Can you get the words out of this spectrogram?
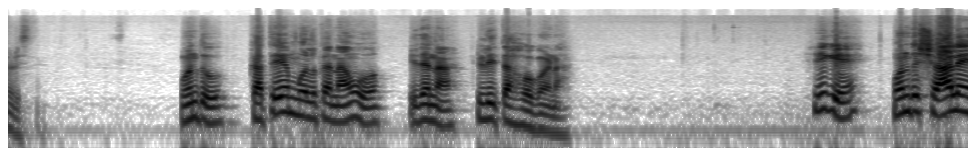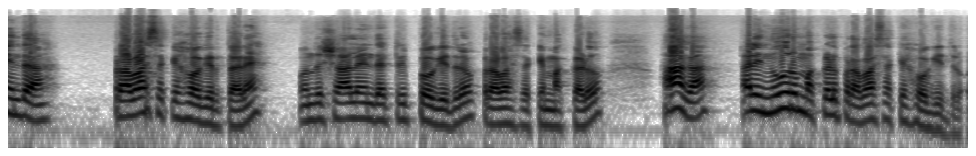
ನೋಡಿ ಸ್ನೇಹಿತರೆ. ಒಂದು ಕಥೆಯ ಮೂಲಕ ನಾವು ಇದನ್ನು ತಿಳಿತಾ ಹೋಗೋಣ. ಹೀಗೆ ಒಂದು ಶಾಲೆಯಿಂದ ಪ್ರವಾಸಕ್ಕೆ ಹೋಗಿರ್ತಾರೆ. ಒಂದು ಶಾಲೆಯಿಂದ ಟ್ರಿಪ್ ಹೋಗಿದ್ರು, ಪ್ರವಾಸಕ್ಕೆ ಮಕ್ಕಳು. ಆಗ ಅಲ್ಲಿ ನೂರು ಮಕ್ಕಳು ಪ್ರವಾಸಕ್ಕೆ ಹೋಗಿದ್ರು.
